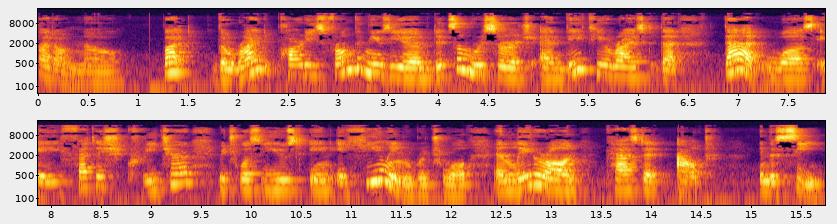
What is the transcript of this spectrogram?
I don't know. But the right parties from the museum did some research and they theorized that that was a fetish creature which was used in a healing ritual and later on casted out in the sea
